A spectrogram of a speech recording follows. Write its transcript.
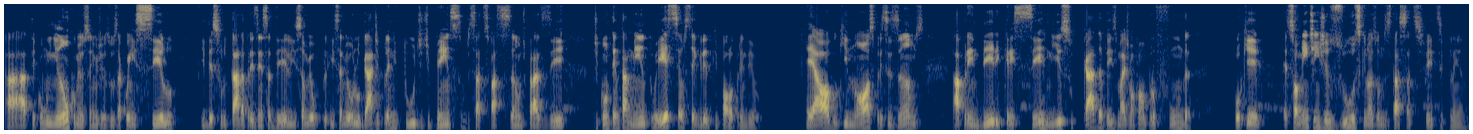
a, a ter comunhão com o meu Senhor Jesus, a conhecê-lo e desfrutar da presença dele. Isso é, meu, isso é meu lugar de plenitude, de bênção, de satisfação, de prazer, de contentamento. Esse é o segredo que Paulo aprendeu. É algo que nós precisamos aprender e crescer nisso cada vez mais de uma forma profunda, porque é somente em Jesus que nós vamos estar satisfeitos e plenos.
